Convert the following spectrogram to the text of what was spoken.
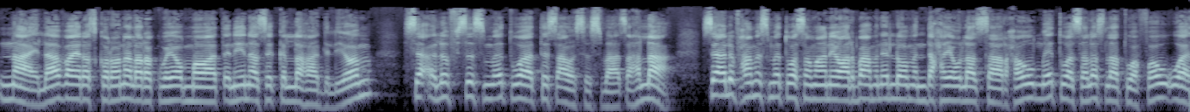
نايلا فيروس كورونا لركب يوم مواطنين أسك الله هذا اليوم سألف سسمت وتسعة وسسباس هلا سألف حمسمت وثمانية وأربعة من اللهم من دحيا ولا صارحو مت وسلس لا توفوا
